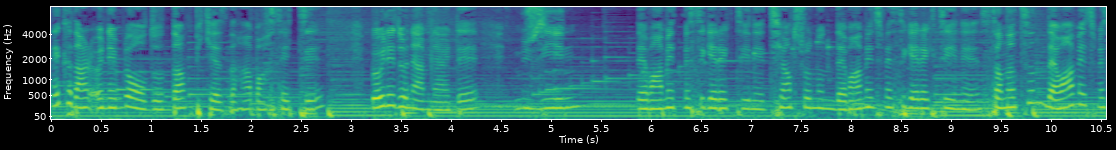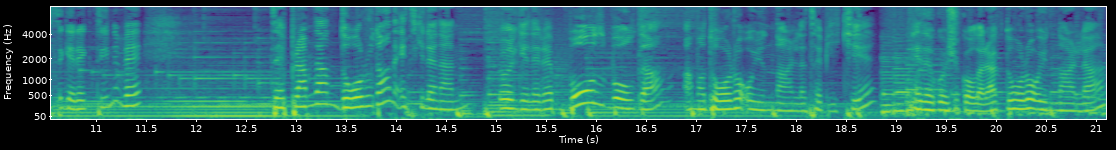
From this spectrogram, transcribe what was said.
ne kadar önemli olduğundan bir kez daha bahsetti. Böyle dönemlerde müziğin devam etmesi gerektiğini, tiyatronun devam etmesi gerektiğini, sanatın devam etmesi gerektiğini ve depremden doğrudan etkilenen bölgelere bol bol da ama doğru oyunlarla tabii ki pedagojik olarak doğru oyunlarla,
